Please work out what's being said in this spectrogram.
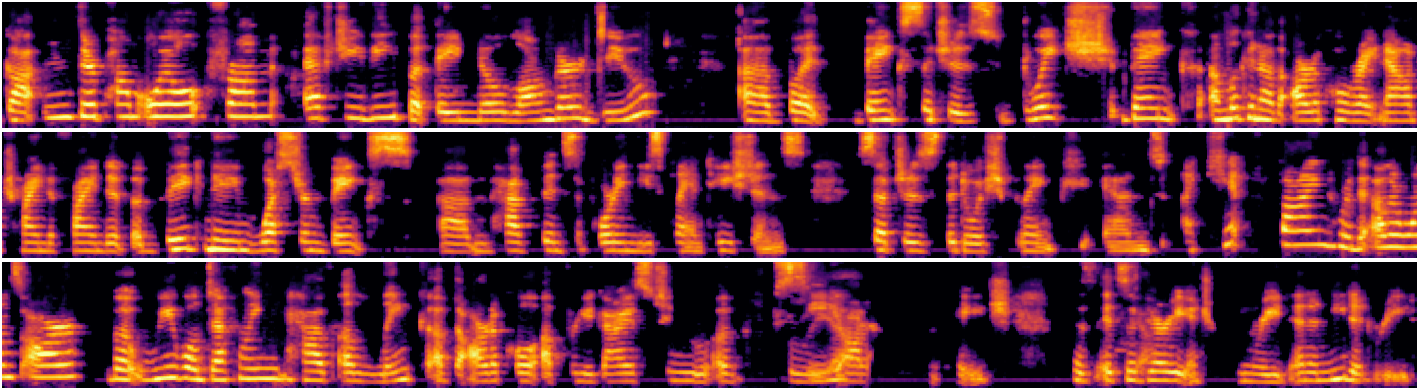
gotten their palm oil from FGV, but they no longer do. Uh, but banks such as Deutsche Bank, I'm looking at the article right now trying to find it, but big name Western banks um, have been supporting these plantations, such as the Deutsche Bank. And I can't find where the other ones are, but we will definitely have a link of the article up for you guys to uh, see yeah. on our page because it's a Yeah. very interesting read and a needed read.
